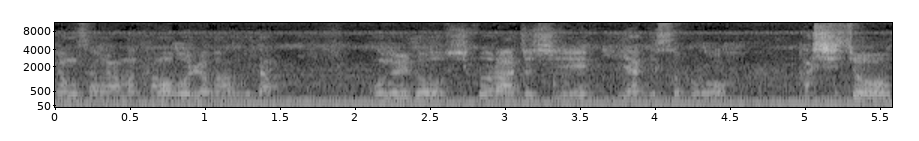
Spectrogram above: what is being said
영상을 한번 담아보려고 합니다. 오늘도 시골 아저씨 이야기 속으로 가시죠.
